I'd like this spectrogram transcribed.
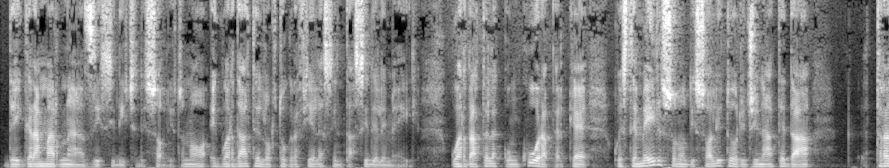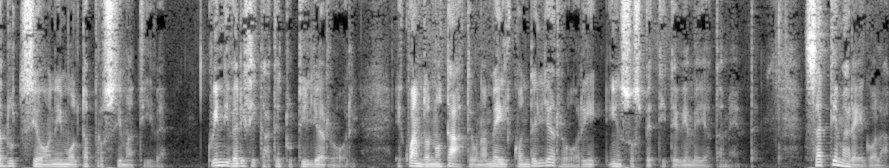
dei grammar nasi, si dice di solito, no? E guardate l'ortografia e la sintassi delle mail. Guardatela con cura perché queste mail sono di solito originate da traduzioni molto approssimative. Quindi verificate tutti gli errori e quando notate una mail con degli errori insospettitevi immediatamente. Settima regola.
